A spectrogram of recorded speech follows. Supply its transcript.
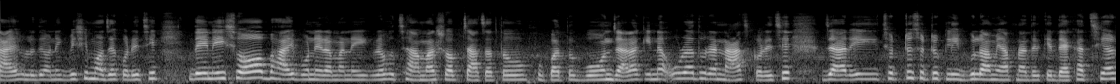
গায়ে হলুদে অনেক বেশি মজা করেছি। দেন এই সব ভাই বোনেরা মানে এইগুলো হচ্ছে আমার সব চাচাতো ফুপাতো বোন যারা কিনা উড়াধুরা নাচ করেছে, যার এই ছোট্ট ছোট্ট ক্লিপগুলো আমি আপনাদেরকে দেখাচ্ছি। আর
